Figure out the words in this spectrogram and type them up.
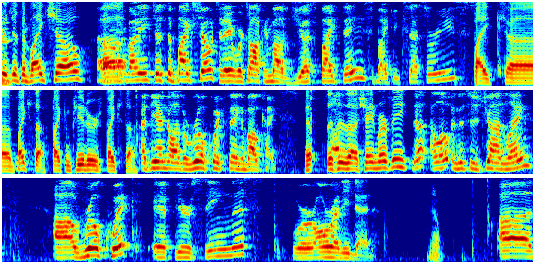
to Just a Bike Show. Hello, everybody. Just a bike show. Today we're talking about just bike things, bike accessories. Bike, uh, bike stuff, bike computers, bike stuff. At the end, I'll have a real quick thing about kites. Yep. This is uh, Shane Murphy. Yep. Hello, and this is John Lange. Uh, real quick, if you're seeing this, we're already dead. Yep. Uh,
